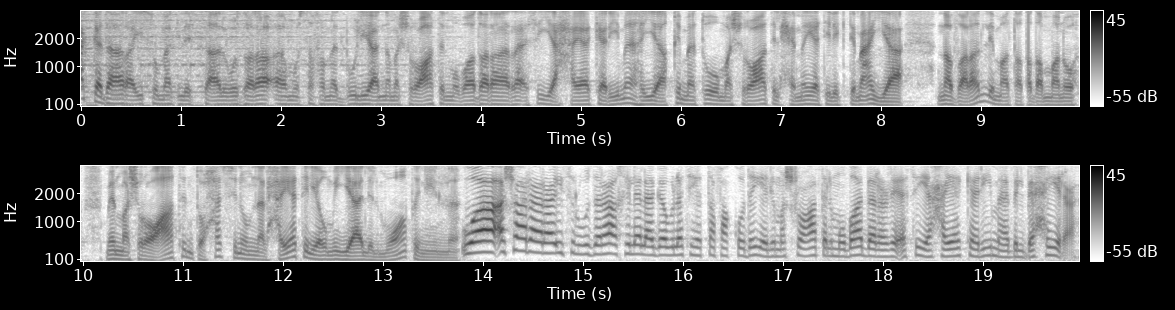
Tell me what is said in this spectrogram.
أكد رئيس مجلس الوزراء مصطفى مدبولي أن مشروعات المبادرة الرئاسية حياة كريمة هي قمة مشروعات الحماية الاجتماعية نظرا لما تتضمنه من مشروعات تحسن من الحياة اليومية للمواطنين. وأشار رئيس الوزراء خلال جولته التفقدية لمشروعات المبادرة الرئاسية حياة كريمة بالبحيرة.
